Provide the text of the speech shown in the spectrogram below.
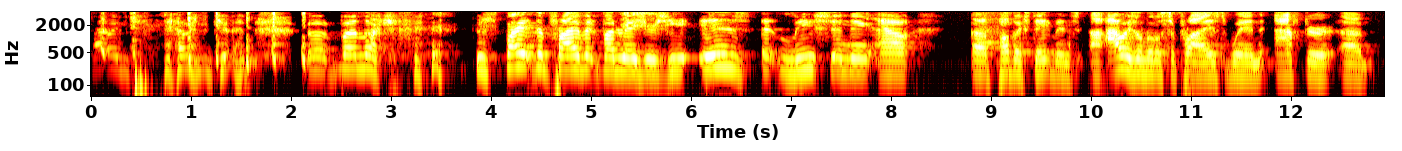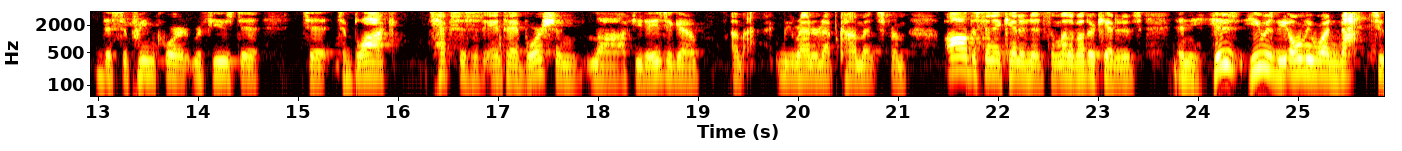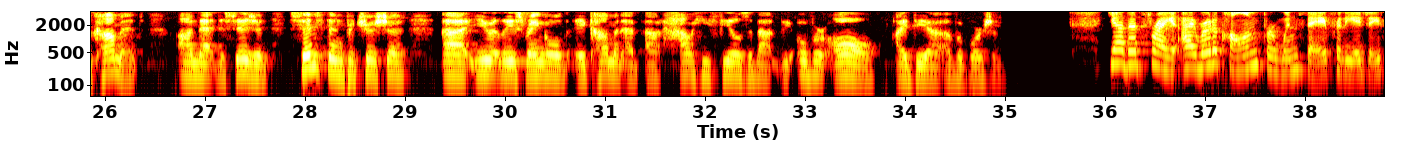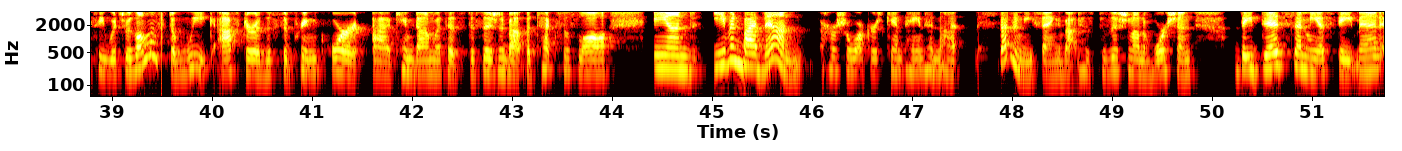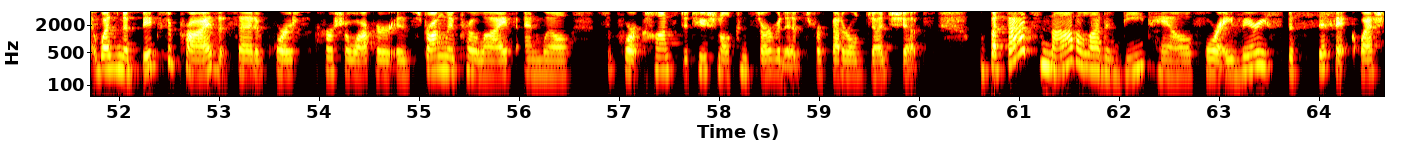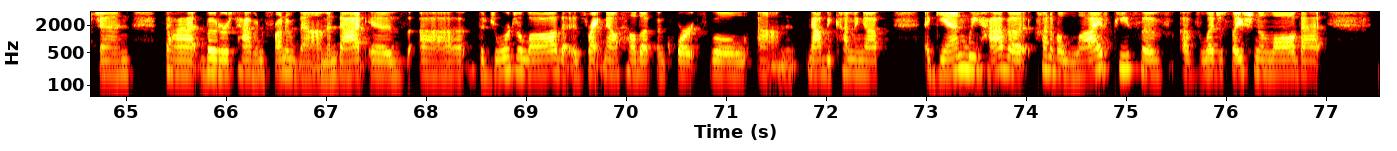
that was that was good. Uh, but look, despite the private fundraisers, he is at least sending out uh, public statements. Uh, I was a little surprised when, after um, the Supreme Court refused to to to block Texas's anti-abortion law a few days ago, um, we rounded up comments from all the Senate candidates and a lot of other candidates, and his he was the only one not to comment on that decision. Since then, Patricia, uh, you at least wrangled a comment about how he feels about the overall idea of abortion. Yeah, that's right. I wrote a column for Wednesday for the AJC, which was almost a week after the Supreme Court uh, came down with its decision about the Texas law. And even by then, Herschel Walker's campaign had not said anything about his position on abortion. They did send me a statement. It wasn't a big surprise. It said, of course, Herschel Walker is strongly pro life and will support constitutional conservatives for federal judgeships. But that's not a lot of detail for a very specific question that voters have in front of them. And that is uh, the Georgia law that is right now held up in courts will um, now be coming up again. We have a kind of a live piece of, of legislation and law that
